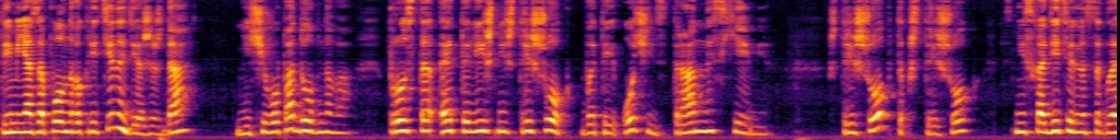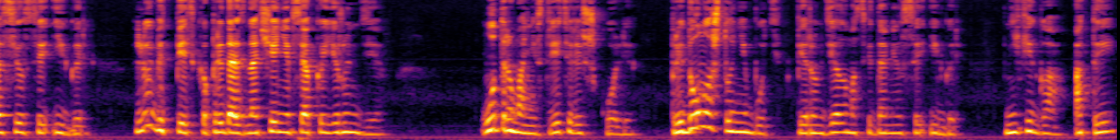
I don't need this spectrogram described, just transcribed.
Ты меня за полного кретина держишь, да? Ничего подобного. Просто это лишний штришок в этой очень странной схеме. Штришок так штришок, снисходительно согласился Игорь. Любит Петька придать значение всякой ерунде. Утром они встретились в школе. «Придумал что-нибудь?» – первым делом осведомился Игорь. «Нифига. А ты?»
